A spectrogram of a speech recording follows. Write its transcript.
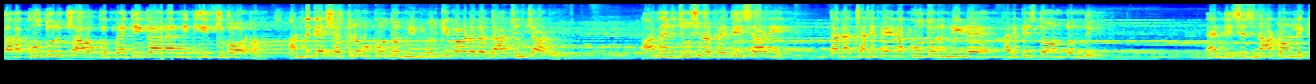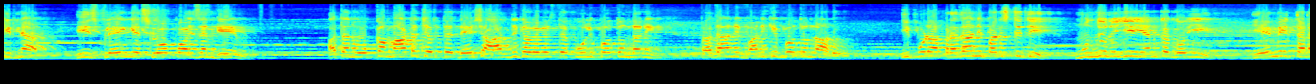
తన కూతురు చావుకు ప్రతీకారాన్ని తీర్చుకోవటం. అందుకే శత్రువు కూతుర్ని మురికివాడలో దాచుంచాడు. ఆమెను చూసిన ప్రతిసారి తన చనిపోయిన కూతురు నీడే కనిపిస్తూ ఉంటుంది. And this is not only kidnap is playing a slow poison game అతను ఒక్క మాట చెప్తే దేశ ఆర్థిక వ్యవస్థ కూలిపోతుందని ప్రధాని వణికిపోతున్నాడు. ఇప్పుడు ఆ ప్రధాని పరిస్థితి ముందు నుయ్యి వెనక గొయ్యి ఏమీ తన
